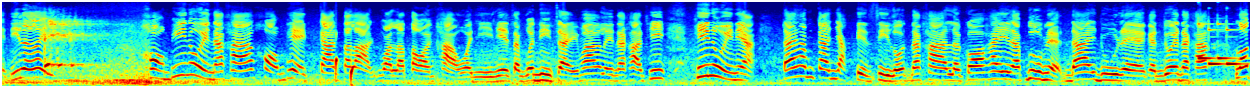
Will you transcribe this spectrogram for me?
จนี้เลย ของพี่หนุ่ยนะคะ ของเพจการตลาดวันละตอนค่ะวันนี้เนี่ยจำก็ดีใจมากเลยนะคะ ที่พี่หนุ่ยเนี่ยได้ทำการอยากเปลี่ยนสีรถนะคะ แล้วก็ให้แรปรูมเนี่ยได้ดูแลกันด้วยนะคะ รถ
